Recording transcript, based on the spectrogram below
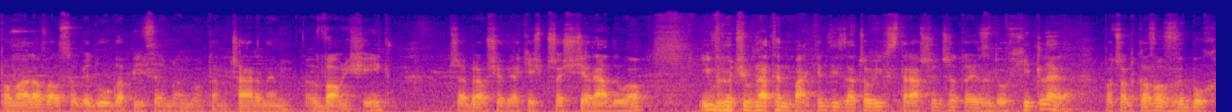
pomalował sobie długopisem albo tam czarnym wąsik, przebrał się w jakieś prześcieradło i wrócił na ten bankiet i zaczął ich straszyć, że to jest duch Hitlera. Początkowo wybuchł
